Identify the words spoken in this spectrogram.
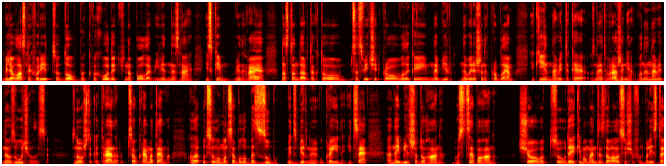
біля власних воріт довбик виходить на поле, і він не знає, із ким він грає на стандартах, то це свідчить про великий набір невирішених проблем, які навіть таке, знаєте, враження, вони навіть не озвучувалися. Знову ж таки, тренер це окрема тема, але у цілому це було без зубу від збірної України, і це е, найбільша догана. Ось це погано. Що от у деякі моменти здавалося, що футболісти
